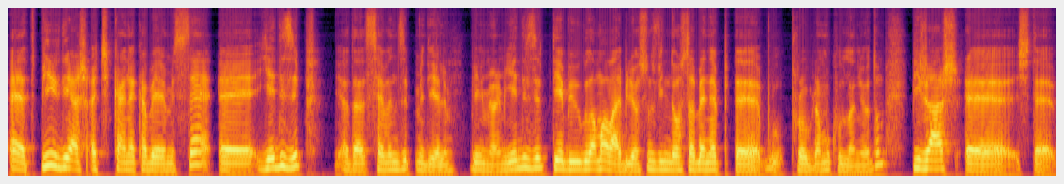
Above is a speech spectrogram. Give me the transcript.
Evet bir diğer açık kaynak haberimiz ise e, 7zip ya da 7zip mi diyelim bilmiyorum. 7zip diye bir uygulama var biliyorsunuz. Windows'ta ben hep e, bu programı kullanıyordum. Bir rar e, işte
